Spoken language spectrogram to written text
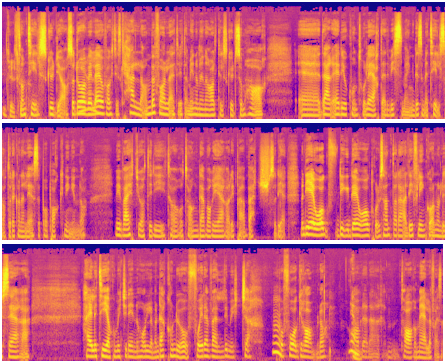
Tilskudd. Som tilskudd, ja. Så da vil jeg jo faktisk heller anbefale et vitamin- og mineraltilskudd som har eh, Der er det jo kontrollert en viss mengde som er tilsatt, og det kan en lese på pakningen, da. Vi vet jo at de tar og tang, der varierer de per batch. De er, men de er jo òg produsenter der, de er flinke å analysere hele tida hvor mye det inneholder, men der kan du jo få i deg veldig mye mm. på få gram da, ja. av det der mm, taremelet, f.eks.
